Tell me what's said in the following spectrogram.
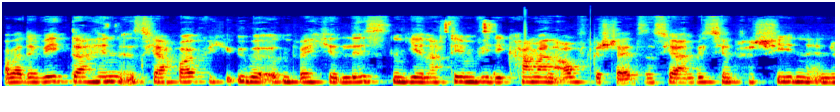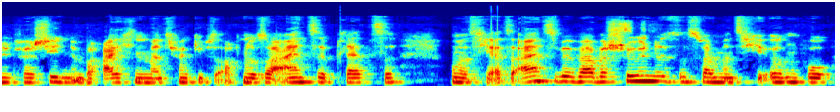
Aber der Weg dahin ist ja häufig über irgendwelche Listen, je nachdem, wie die Kammern aufgestellt sind. Es ist ja ein bisschen verschieden in den verschiedenen Bereichen. Manchmal gibt es auch nur so Einzelplätze, wo man sich als Einzelbewerber schön ist, ist, wenn man sich irgendwo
